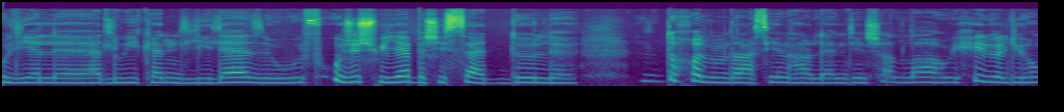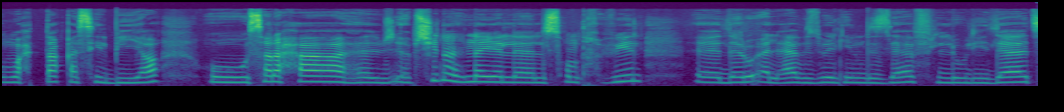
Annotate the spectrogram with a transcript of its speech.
وديال هاد ال weekend اللي لاز ويفوجوا شوية باش يستعدوا ل- للدخول المدرسي نهار lundi إن شاء الله ويحيدوا عليهم واحد الطاقة سلبية. وصراحه مشينا هنايا لل centre ville آه، داروا ألعاب زوينين بزاف للوليدات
